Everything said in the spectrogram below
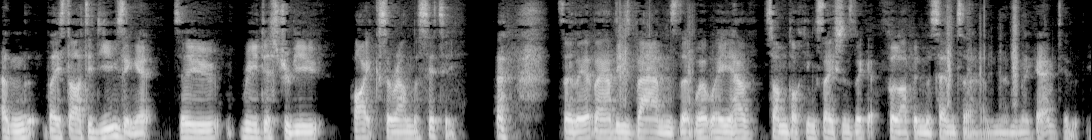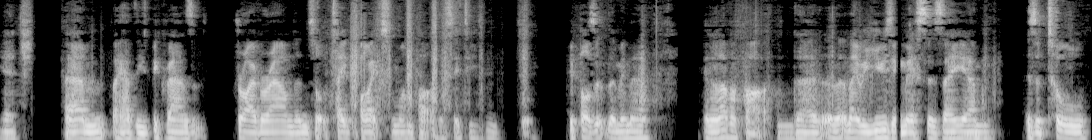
and they started using it to redistribute bikes around the city. So they, they have these vans that where, you have some docking stations that get full up in the center and then they get emptied at the edge. Um, they have these big vans that drive around and sort of take bikes from one part of the city and deposit them in a in another part. And, uh, and they were using this as a um, as a tool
